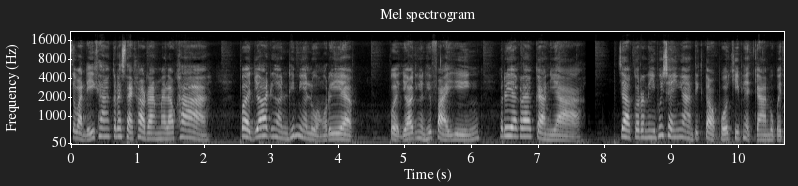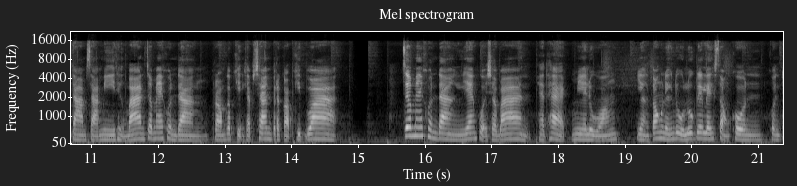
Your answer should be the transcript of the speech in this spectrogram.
สวัสดีค่ะ กระแสข่าวดังมาแล้วค่ะ เปิดยอดเงินที่เมียหลวงเรียก เปิดยอดเงินที่ฝ่ายหญิง เรียกแลกการหย่า จากกรณีผู้ใช้งาน TikTok โพสต์คลิปเหตุการณ์บุกไปตามสามีถึงบ้านเจ้าแม่คนดัง พร้อมกับเขียนแคปชั่นประกอบคลิปว่า เจ้าแม่คนดังแย่งผัวชาวบ้านแฮชแท็กเมียหลวงยังต้องเลี้ยงดูลูกเล็กๆสองคน คนโต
